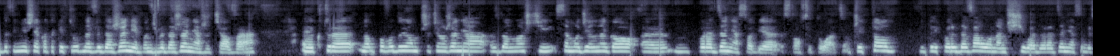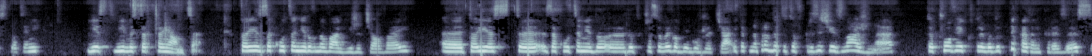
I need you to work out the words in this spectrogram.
definiuje się jako takie trudne wydarzenie bądź wydarzenia życiowe, które no, powodują przeciążenia zdolności samodzielnego poradzenia sobie z tą sytuacją. Czyli to do tej pory dawało nam siłę do radzenia sobie z sytuacjami, jest niewystarczające. To jest zakłócenie równowagi życiowej, e, to jest e, zakłócenie do, e, dotychczasowego biegu życia i tak naprawdę to, co w kryzysie jest ważne, to człowiek, którego dotyka ten kryzys,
